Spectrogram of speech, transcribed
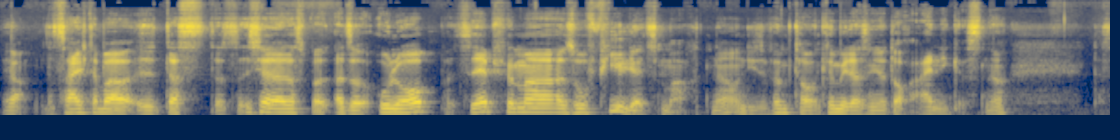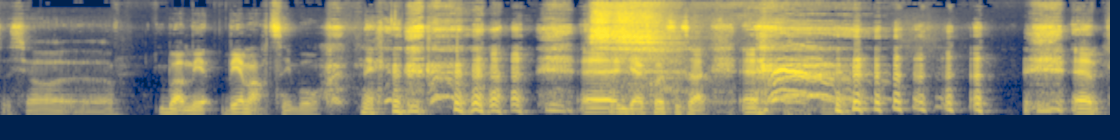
Ja, das zeigt aber, äh, das, das ist ja das, also Urlaub, selbst wenn man so viel jetzt macht, ne, und diese 5000 Kilometer sind ja doch einiges, ne, das ist ja äh, über mehr Wehrmachtsniveau Nee. äh, in der kurzen Zeit.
